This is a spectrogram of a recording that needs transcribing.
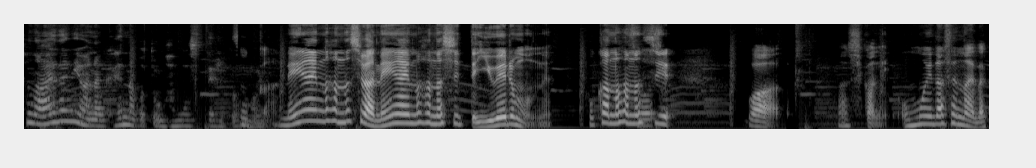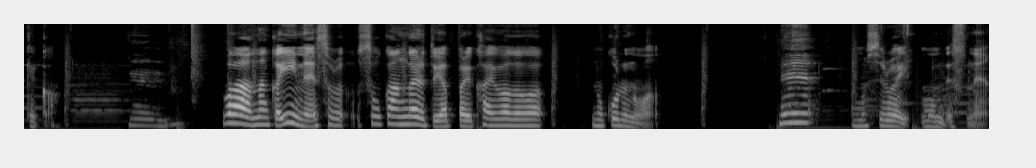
その間にはなんか変なことも話してると思うよ。そうか。恋愛の話は恋愛の話って言えるもんね。他の話は、確かに思い出せないだけか。うん。は、なんかいいね。そ、そう考えるとやっぱり会話が残るのはね面白いもんですね。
